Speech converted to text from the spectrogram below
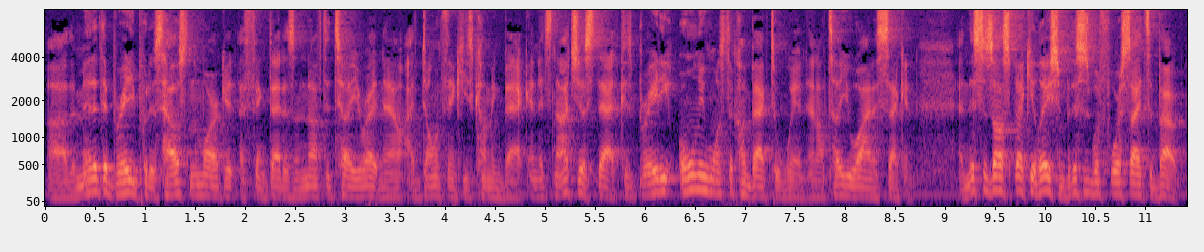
Uh, the minute that Brady put his house on the market, I think that is enough to tell you right now. I don't think he's coming back. And it's not just that, because Brady only wants to come back to win. And I'll tell you why in a second. And this is all speculation, but this is what foresight's about.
